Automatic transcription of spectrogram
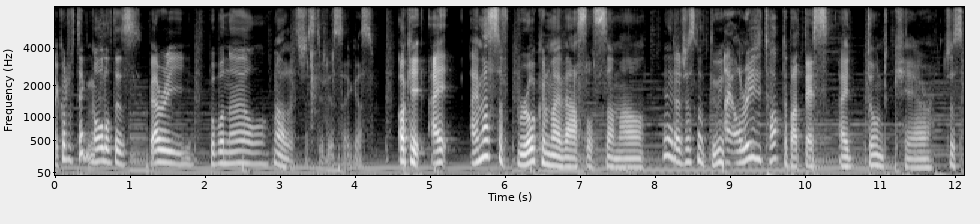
I could have taken all of this. Very Bourbonnel. Well, let's just do this, I guess. Okay, I I must have broken my vassals somehow. Yeah, they're just not doing- I already talked about this. I don't care. Just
